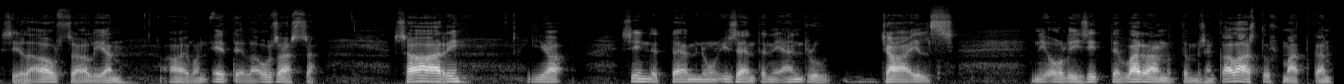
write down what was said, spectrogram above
siellä Australian aivan eteläosassa. Saari ja sinne tämä minun isäntäni Andrew Giles niin oli sitten varannut tämmöisen kalastusmatkan.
